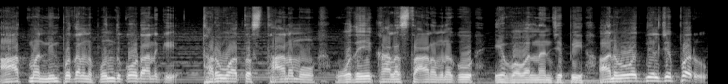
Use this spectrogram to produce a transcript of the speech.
ఆత్మ నింపుదలను పొందుకోవడానికి తరువాత స్థానము ఉదయకాల స్థానమునకు ఇవ్వవలనని చెప్పి అనుభవజ్ఞులు చెప్పారు.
